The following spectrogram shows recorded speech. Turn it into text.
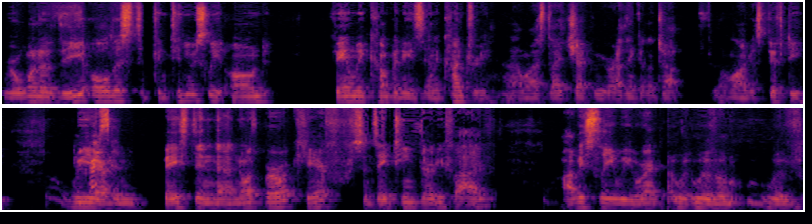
We're one of the oldest continuously owned family companies in the country. Uh, last I checked, we were, I think, in the top longest 50. We have been based in uh, North Berwick here since 1835. Obviously, we weren't. We've we've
